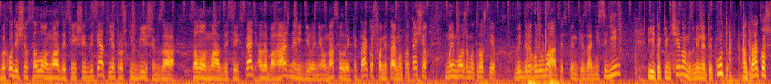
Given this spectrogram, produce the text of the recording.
Виходить, що салон Mazda CX60 є трошки більшим за салон Mazda CX5, але багажне відділення у нас велике. Також пам'ятаємо про те, що ми можемо трошки відрегулювати спинки задніх сидінь і таким чином змінити кут, а також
